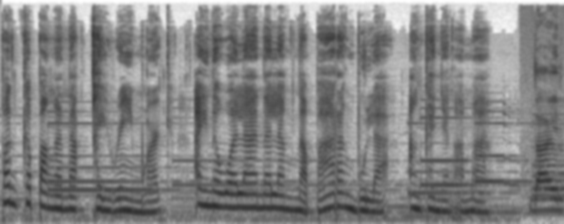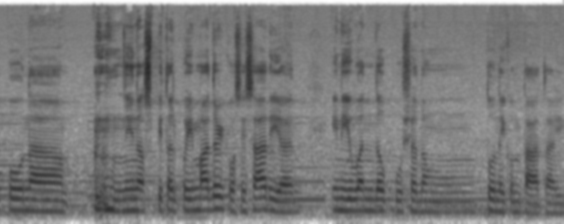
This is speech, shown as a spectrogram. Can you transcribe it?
Pagkapanganak kay Raymark ay nawala na lang na parang bula ang kanyang ama. Dahil po na in-hospital po yung mother ko, cesarean, iniwan daw po siya ng tunay kong tatay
